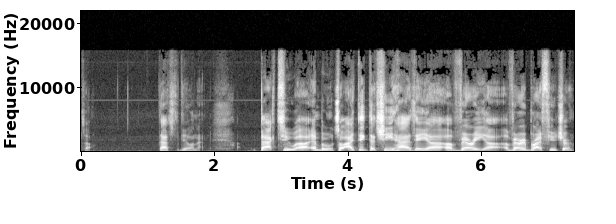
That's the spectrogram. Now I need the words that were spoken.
So that's the deal on that. Back to uh, Ember Moon. So I think that she has a uh, a very uh, a very bright future.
